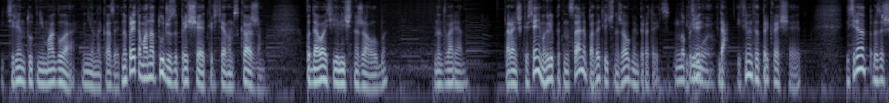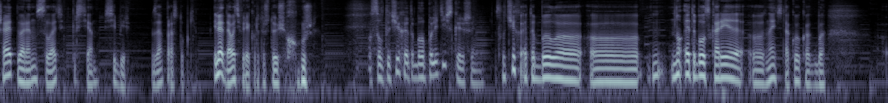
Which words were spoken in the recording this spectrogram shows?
Екатерина тут не могла не наказать. Но при этом она тут же запрещает крестьянам, скажем, подавать ей лично жалобы на дворян. Раньше крестьяне могли потенциально подать лично жалобы императрице. Напрямую. Екатерина- да, Екатерина это прекращает. Екатерина разрешает дворянам ссылать крестьян в Сибирь за проступки. Или отдавать в рекруты, что еще хуже. Салтычиха это было политическое решение? Случиха это было... э, ну, это было скорее, э, знаете, такое как бы э,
